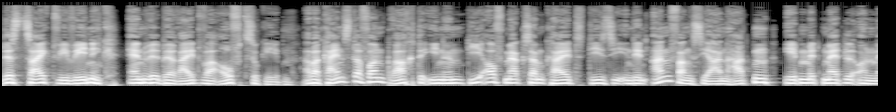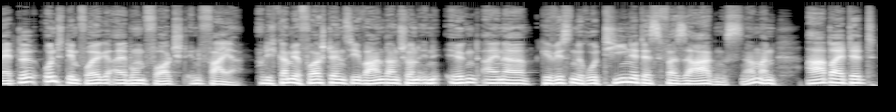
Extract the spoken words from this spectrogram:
Das zeigt, wie wenig Anvil bereit war aufzugeben. Aber keins davon brachte ihnen die Aufmerksamkeit, die sie in den Anfangsjahren hatten, eben mit Metal on Metal und dem Folgealbum Forged in Fire. Und ich kann mir vorstellen, sie waren dann schon in irgendeiner gewissen Routine des Versagens. Ja, man arbeitet,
